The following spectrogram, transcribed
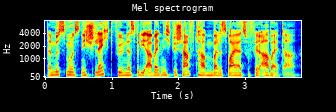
dann müssen wir uns nicht schlecht fühlen, dass wir die Arbeit nicht geschafft haben, weil es war ja zu viel Arbeit da.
